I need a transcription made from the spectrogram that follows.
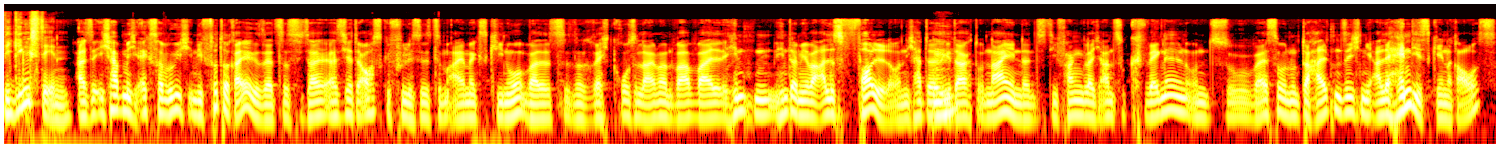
Wie ging es denen? Also ich habe mich extra wirklich in die vierte Reihe gesetzt. Das, also ich hatte auch das Gefühl, ich sitze im IMAX-Kino, weil es eine recht große Leinwand war, weil hinten, hinter mir war alles voll. Und ich hatte mhm. gedacht, oh nein, das, die fangen gleich an zu quengeln und so, weißt du, und unterhalten sich und alle Handys gehen raus.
